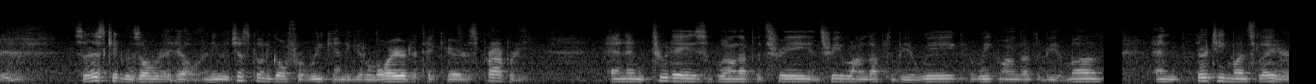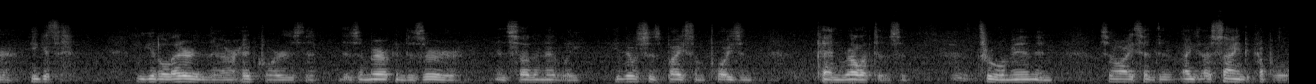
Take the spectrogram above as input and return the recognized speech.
Mm-hmm. So this kid goes over the hill, and he was just going to go for a weekend to get a lawyer to take care of his property. And then two days wound up to three, and three wound up to be a week, and a week wound up to be a month. And 13 months later, he gets, we get a letter in our headquarters that there's an American deserter in southern Italy. He was just by some poison pen relatives that threw him in, and so I said, I assigned a couple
